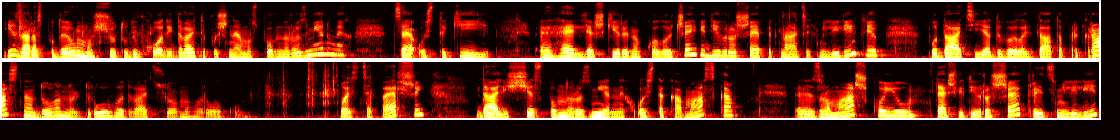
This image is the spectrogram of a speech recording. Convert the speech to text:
І зараз подивимося, що туди входить. Давайте почнемо з повнорозмірних. Це ось такий гель для шкіри навколо очей від Євроше 15 мл. По даті я дивилась, дата прекрасна до 02.27 року. Ось це перший. Далі ще з повнорозмірних ось така маска з ромашкою, теж від Євроше 30 мл.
